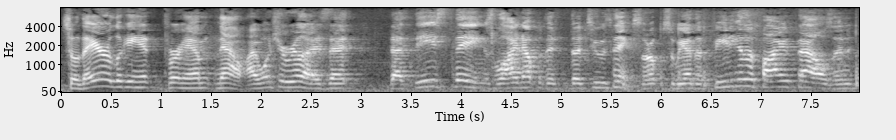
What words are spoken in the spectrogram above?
So they are looking at, for him. Now, I want you to realize that that these things line up with the, the two things. So, so we have the feeding of the 5,000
